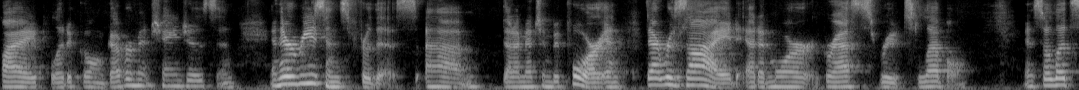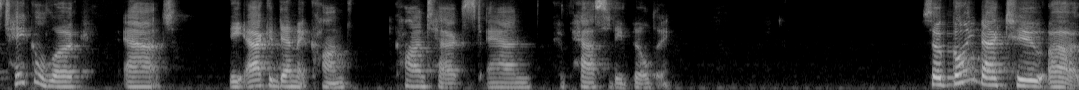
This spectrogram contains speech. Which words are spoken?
by political and government changes. And, and there are reasons for this. Um, that I mentioned before, and that reside at a more grassroots level. And so let's take a look at the academic con context and capacity building. So going back to uh,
